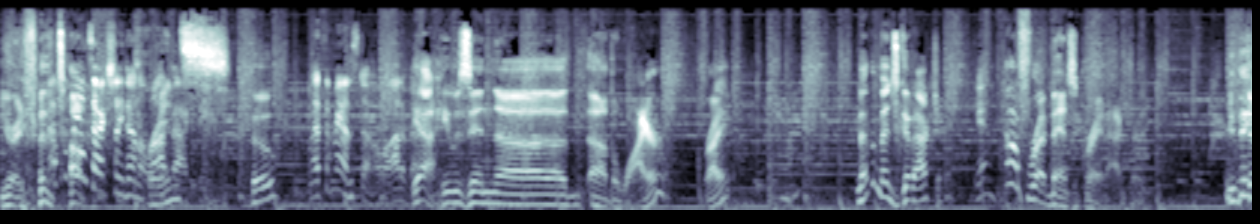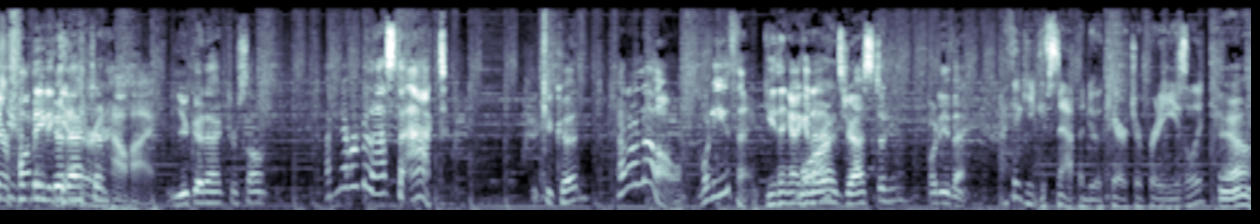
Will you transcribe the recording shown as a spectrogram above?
You ready for the Method top? Man's actually done a lot of Prince. acting. Who? Method Man's done a lot of acting. Yeah, he was in uh, uh, The Wire, right? Method Man's a good actor. Yeah. I don't know if Redman's a great actor. You think They're you could funny be a good together actor? and how high? You good actor, Salk? I've never been asked to act. Think you could? I don't know. What do you think? Do you think I could Maura, act? Justin, what do you think? I think he could snap into a character pretty easily. Yeah.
